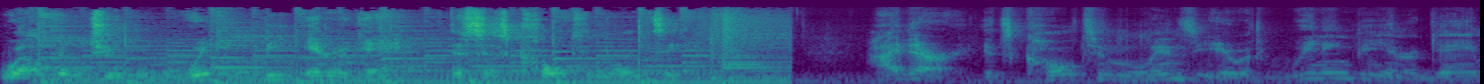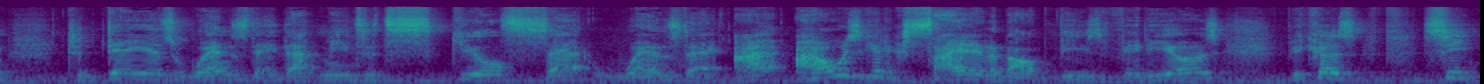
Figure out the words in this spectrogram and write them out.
Welcome to Winning the Inner Game. This is Colton Lindsay. Hi there, it's Colton Lindsay here with Winning the Inner Game. Today is Wednesday. That means it's Skill Set Wednesday. I, I always get excited about these videos because, see,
